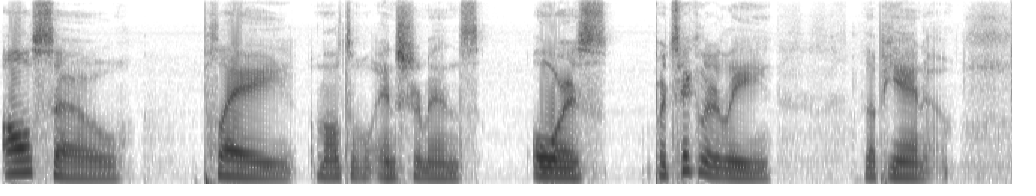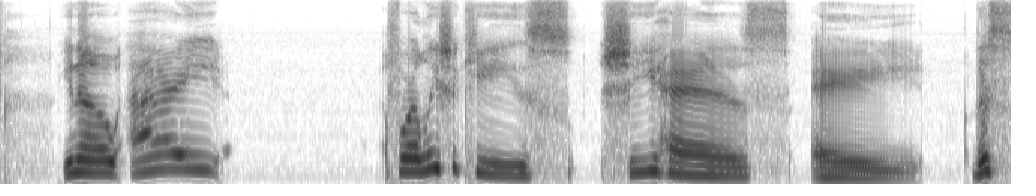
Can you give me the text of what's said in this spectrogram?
also play multiple instruments or particularly the piano. You know, I for Alicia Keys, she has a this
